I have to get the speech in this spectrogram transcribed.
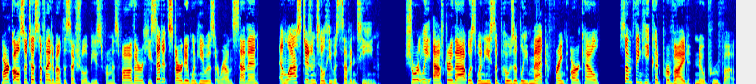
Mark also testified about the sexual abuse from his father. He said it started when he was around seven and lasted until he was 17. Shortly after that was when he supposedly met Frank Arkell, something he could provide no proof of.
